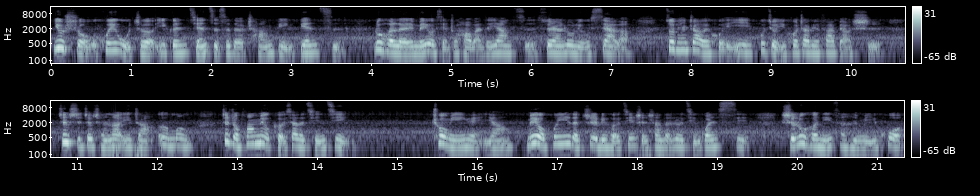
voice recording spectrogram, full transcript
右手挥舞着一根浅紫色的长柄鞭子。鹿和雷没有显出好玩的样子，虽然鹿留下了作片照为回忆。不久以后，照片发表时，证实这成了一张噩梦。这种荒谬可笑的情景，臭名远扬。没有婚姻的智力和精神上的热情关系，使鹿和尼采很迷惑。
